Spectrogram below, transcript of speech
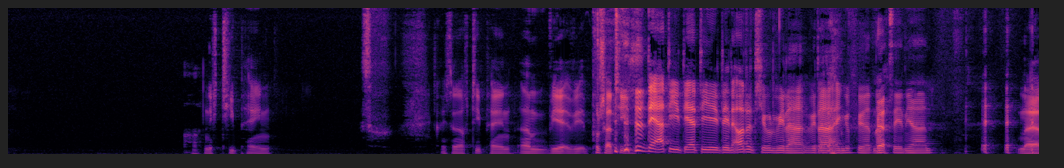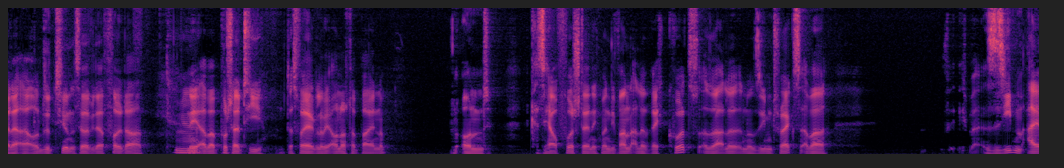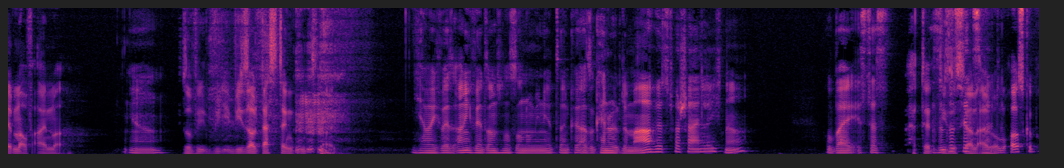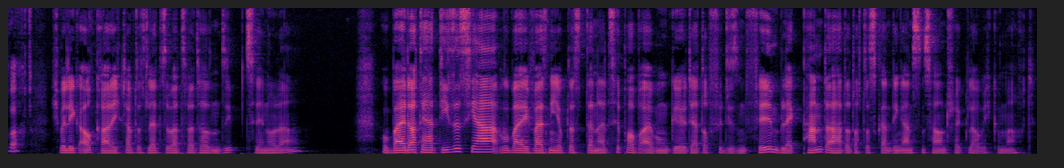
oh, nicht T-Pain. Kann ich denn auf T-Pain? Ähm, wie, wie Pusha T. der hat, die, der hat die, den Autotune wieder, wieder eingeführt nach zehn Jahren. naja, der Autotune ist ja wieder voll da. Ja. Nee, aber Pusha T, das war ja, glaube ich, auch noch dabei, ne? Und kannst dir ja auch vorstellen, ich meine, die waren alle recht kurz, also alle nur sieben Tracks, aber sieben Alben auf einmal. Ja. So, wie, wie, wie soll das denn gut sein? Ja, aber ich weiß auch nicht, wer sonst noch so nominiert sein könnte. Also Kendrick Lamar höchstwahrscheinlich, ne? Wobei, ist das. Hat der dieses Jahr ein Album rausgebracht? Ich überlege auch gerade, ich glaube, das letzte war 2017, oder? Wobei doch, der hat dieses Jahr, wobei ich weiß nicht, ob das dann als Hip-Hop-Album gilt, der hat doch für diesen Film Black Panther, hat er doch das, den ganzen Soundtrack, glaube ich, gemacht.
